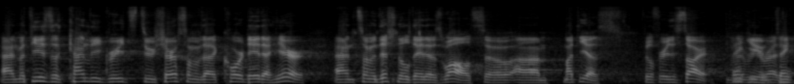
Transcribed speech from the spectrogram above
And Mattias has kindly agreed to share some of that core data here and some additional data as well. So um, Mattias, feel free to start. Thank you. Thank,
